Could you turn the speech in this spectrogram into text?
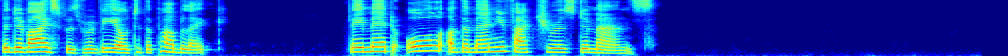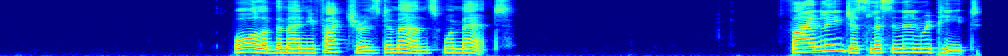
The device was revealed to the public. They met all of the manufacturer's demands. All of the manufacturer's demands were met. Finally, just listen and repeat.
